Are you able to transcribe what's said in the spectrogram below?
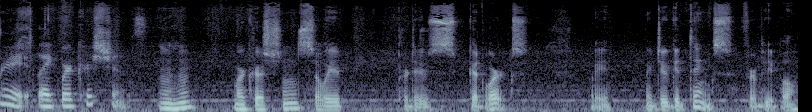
right. Like we're Christians. mm-hmm, we're christians so we produce good works we we do good things for people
